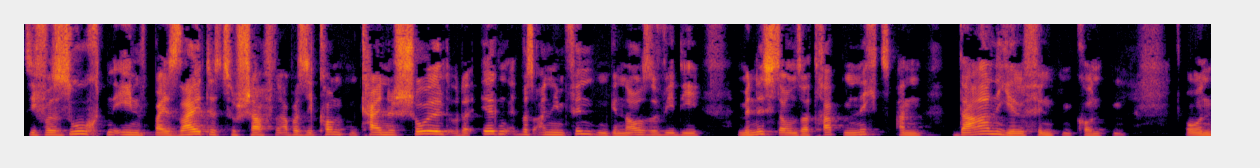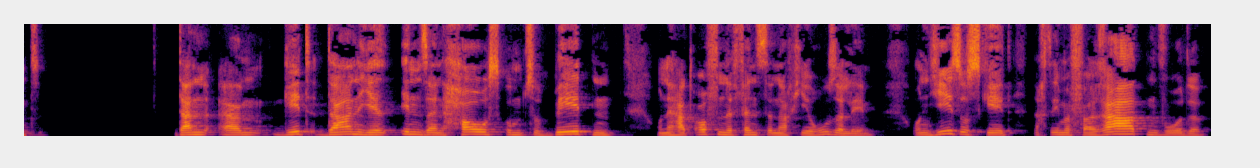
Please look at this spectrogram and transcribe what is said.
sie versuchten ihn beiseite zu schaffen, aber sie konnten keine Schuld oder irgendetwas an ihm finden, genauso wie die Minister unserer Trappen nichts an Daniel finden konnten. Und dann ähm, geht Daniel in sein Haus, um zu beten, und er hat offene Fenster nach Jerusalem. Und Jesus geht, nachdem er verraten wurde,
